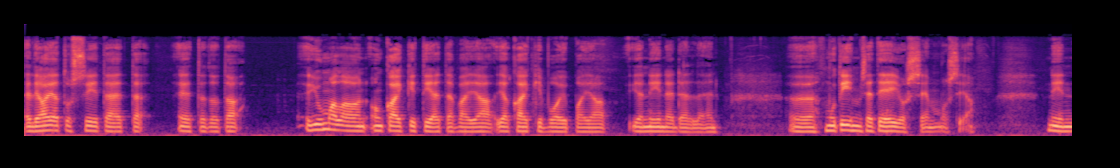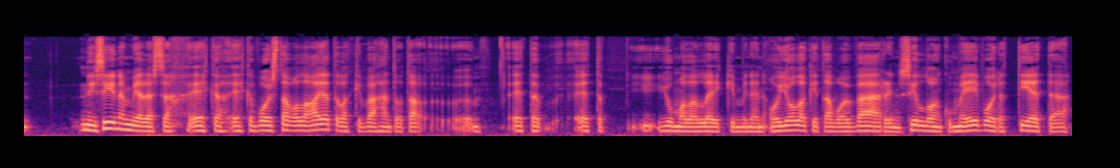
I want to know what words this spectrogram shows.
eli ajatus siitä, että, että tota, Jumala on, on kaikki tietävä ja, ja kaikki voipa ja, ja niin edelleen, mutta ihmiset ei ole semmoisia – niin, niin siinä mielessä ehkä, ehkä voisi tavallaan ajatellakin vähän, tota, että, että Jumalan leikkiminen on jollakin tavoin väärin silloin, kun me ei voida tietää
